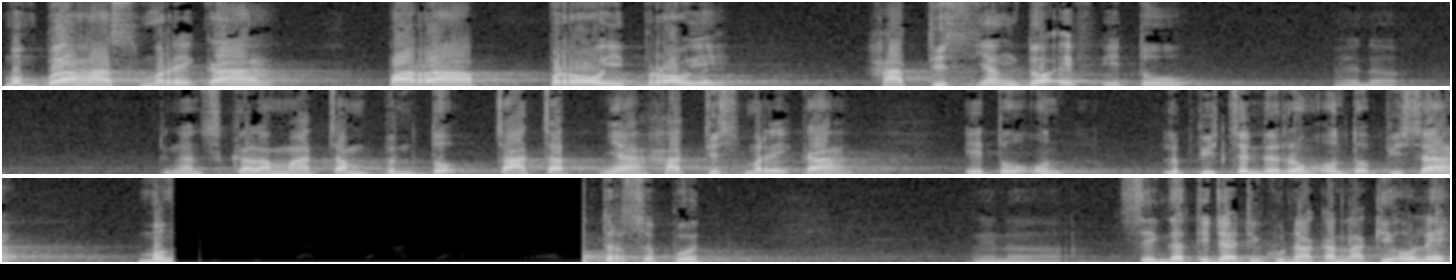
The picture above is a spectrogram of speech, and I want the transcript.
membahas mereka, para perawi-perawi hadis yang doif itu, gitu. dengan segala macam bentuk cacatnya hadis mereka, itu lebih cenderung untuk bisa tersebut, gitu. sehingga tidak digunakan lagi oleh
